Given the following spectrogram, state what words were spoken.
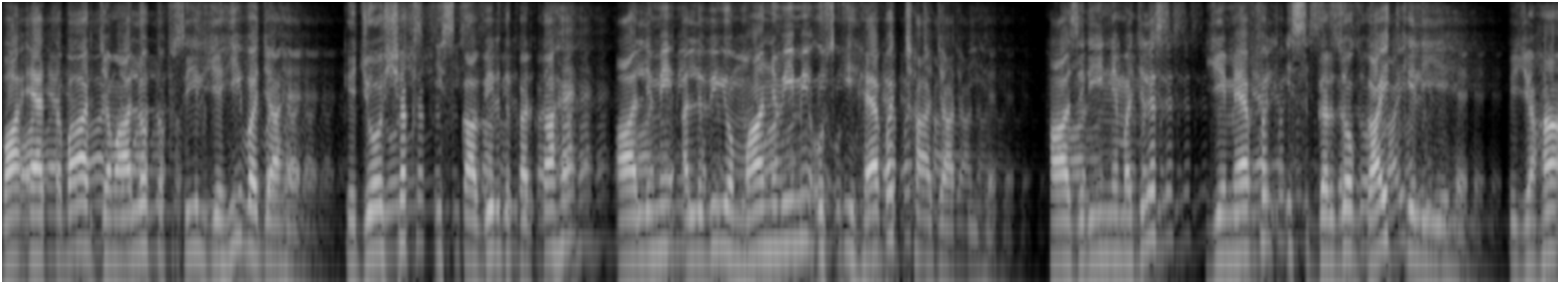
बातबार जमालो तफसील यही वजह है कि जो शख्स इसका विरद करता है, आलिम अलवी और मानवी में उसकी हैबत छा जाती है। हाजरीन मजलस, ये महफल इस गर्जो गायत के लिए है कि जहाँ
